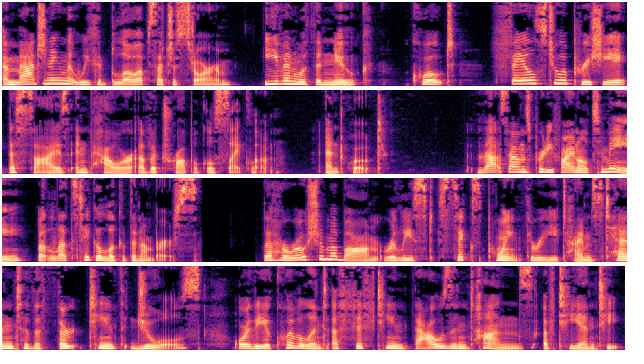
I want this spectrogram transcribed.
imagining that we could blow up such a storm, even with a nuke, quote, fails to appreciate the size and power of a tropical cyclone, end quote. That sounds pretty final to me, but let's take a look at the numbers. The Hiroshima bomb released 6.3 times 10 to the 13th joules, or the equivalent of 15,000 tons of TNT.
